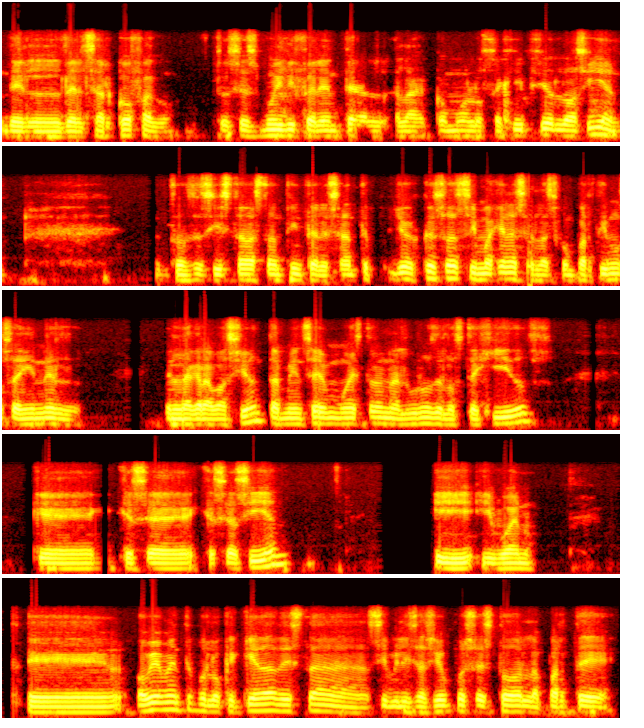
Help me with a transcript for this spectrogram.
del, sarcófago. Entonces es muy diferente a, la, como los egipcios lo hacían. Entonces sí está bastante interesante. Yo creo que esas imágenes se las compartimos ahí en, el, en la grabación. También se muestran algunos de los tejidos que, se, que se hacían. Y, y bueno, eh, obviamente pues lo que queda de esta civilización pues es toda la parte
